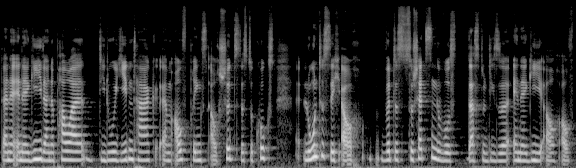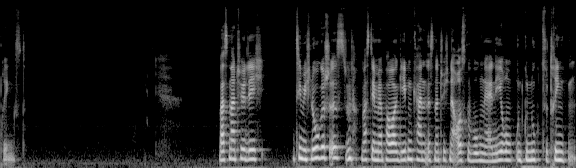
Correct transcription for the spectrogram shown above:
deine Energie, deine Power, die du jeden Tag ähm, aufbringst, auch schützt, dass du guckst, lohnt es sich auch, wird es zu schätzen gewusst, dass du diese Energie auch aufbringst. Was natürlich ziemlich logisch ist, was dir mehr Power geben kann, ist natürlich eine ausgewogene Ernährung und genug zu trinken.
